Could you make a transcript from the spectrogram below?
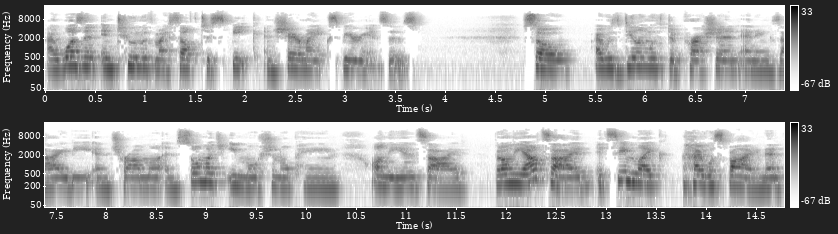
I wasn't in tune with myself to speak and share my experiences. So I was dealing with depression and anxiety and trauma and so much emotional pain on the inside. But on the outside, it seemed like I was fine. And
